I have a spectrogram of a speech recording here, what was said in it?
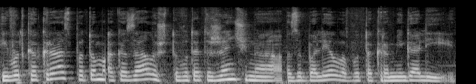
И вот как раз потом оказалось, что вот эта женщина заболела вот акромегалией.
